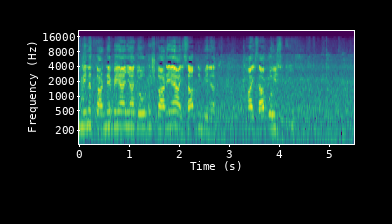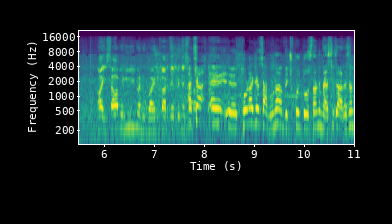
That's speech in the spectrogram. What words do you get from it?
ਮਿਹਨਤ ਕਰਨੇ ਪਏ ਆ ਜਾਂ ਜੋ ਕੁਝ ਕਰਨੇ ਆ, ਹਾਈ ਸਾਹਿਬ ਦੀ ਮਿਹਨਤ। ਹਾਈ ਸਾਹਿਬ ਕੋਈ ਸਿੱਖੀ ਹਾਈ ਸਾਹਿਬ ਹੀ ਮੈਨੂੰ ਗਾਈਡ ਕਰਦੇ ਪਏ ਨੇ ਅੱਛਾ। ਥੋੜਾ ਜਿਹਾ ਸਾਨੂੰ ਨਾ ਵਿੱਚ ਕੁਝ ਦੋਸਤਾਂ ਦੇ ਮੈਸੇਜ ਆ ਰਹੇ ਸਨ।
